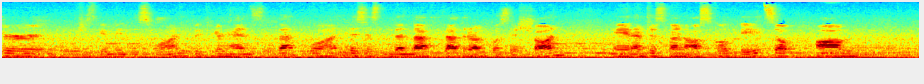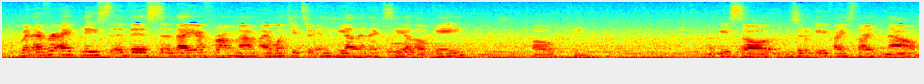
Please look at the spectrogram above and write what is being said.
your, just give me this one. Put your hands that one. This is the left lateral position. And I'm just gonna auscultate. So, um, whenever I place this diaphragm, ma'am, I want you to inhale and exhale, okay? Okay. Okay, so is it okay if I start now?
